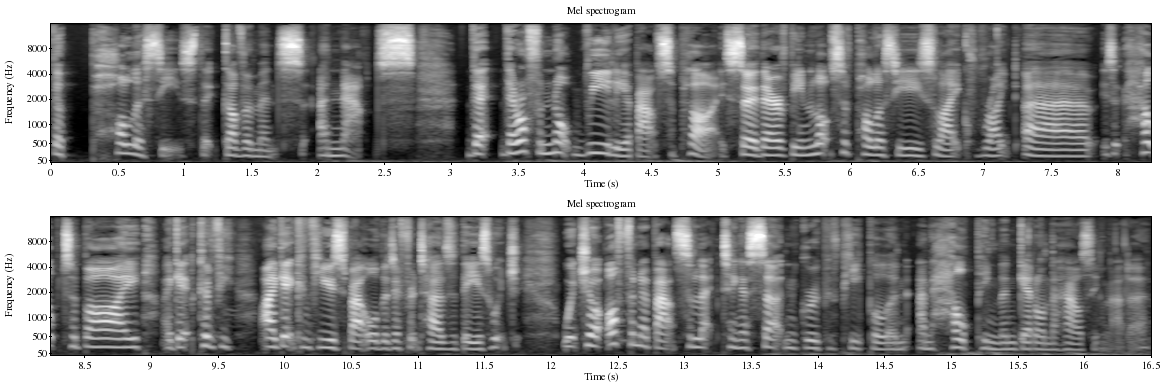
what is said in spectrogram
the policies that governments announce, that they're often not really about supply. So there have been lots of policies like right, uh, is it help to buy? I get confu- I get confused about all the different terms of these, which which are often about selecting a certain group of people and, and helping them get on the housing ladder.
